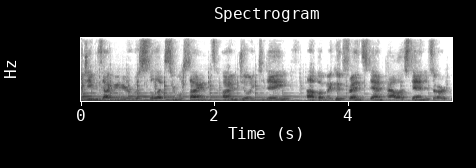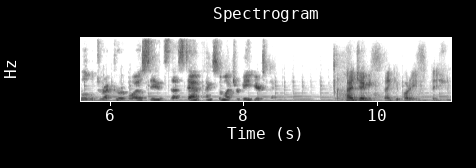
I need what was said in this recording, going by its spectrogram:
Jamie Zacher here with Solex Thermal Science. I'm joined today uh, by my good friend Stan Pala. Stan is our Global Director of Oilseeds. Uh, Stan, thanks so much for being here today. Hi, Jamie. Thank you for the invitation.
